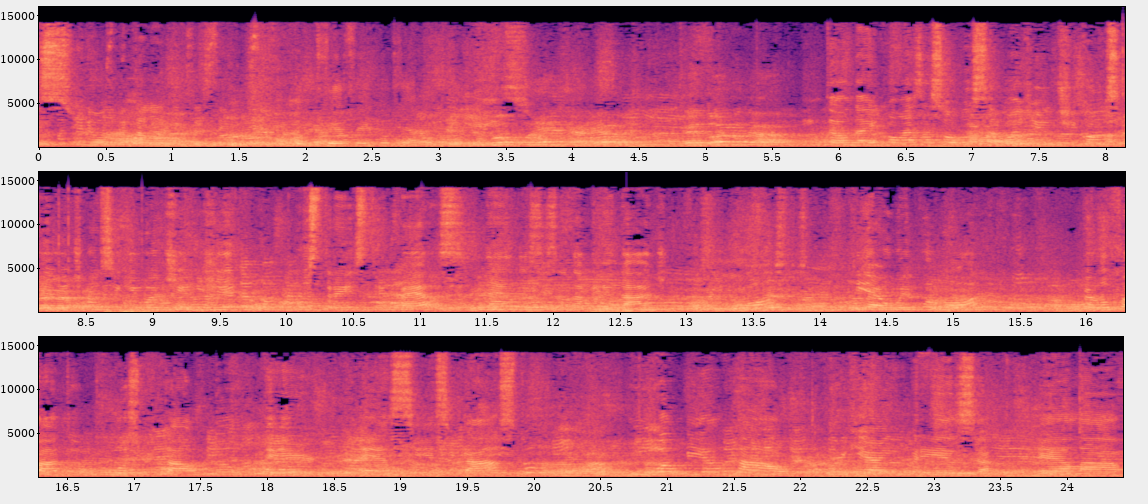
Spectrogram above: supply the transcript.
Isso. Um material hospitalar que existe. 100% puro. Então daí com essa solução a gente, cons- a gente conseguiu atingir os três tripés né, da sustentabilidade que é o econômico, pelo fato do hospital não ter esse, esse gasto, o ambiental, porque a empresa ela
